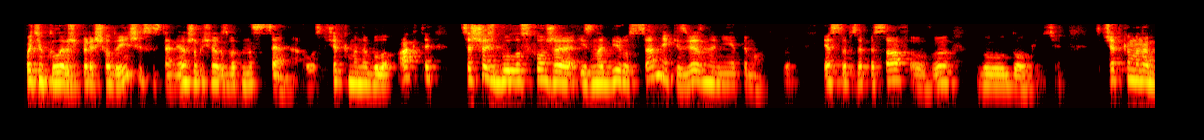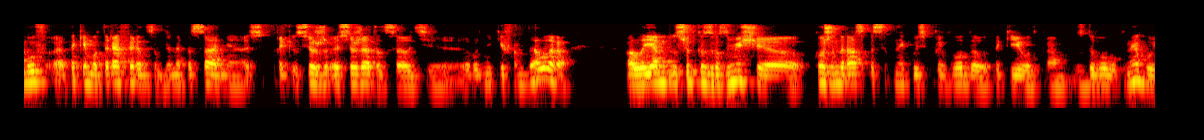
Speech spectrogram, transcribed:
Потім, коли вже перейшов до інших систем, я вже почав розвивати на сцени. Але спочатку в мене було акти. Це щось було схоже із набіру сцен, які зв'язані однією тематикою. Я це записав в Google Docs. Спочатку в мене був таким от референсом для написання сюжету це оці рудники Фанделера. Але я швидко зрозумів, що кожен раз писати на якусь пригоду таку от прям здорову книгу,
